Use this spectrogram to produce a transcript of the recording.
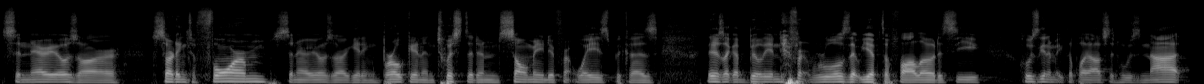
Scenarios are starting to form, scenarios are getting broken and twisted in so many different ways because there's like a billion different rules that we have to follow to see who's going to make the playoffs and who's not.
